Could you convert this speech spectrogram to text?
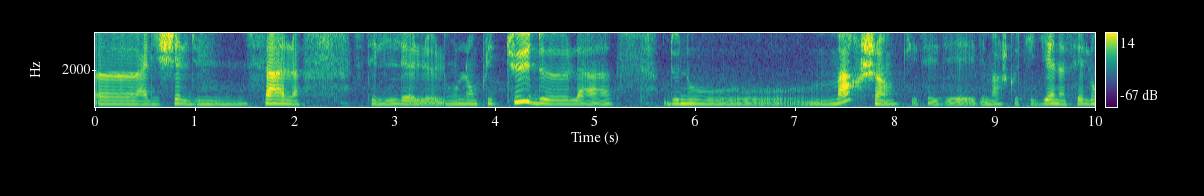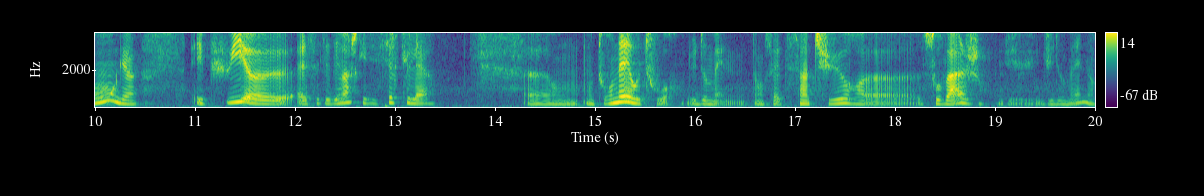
euh, à l'échelle d'une salle, c'était l'amplitude de nos marches, qui étaient des, marches quotidiennes assez longues. Et puis, euh, c'était des marches qui étaient circulaires. Euh, on, tournait autour du domaine, dans cette ceinture euh, sauvage du, domaine.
